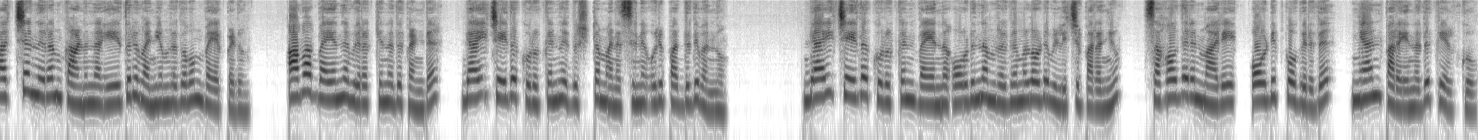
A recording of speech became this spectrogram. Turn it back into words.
പച്ച നിറം കാണുന്ന ഏതൊരു വന്യമൃഗവും ഭയപ്പെടും. അവ ഭയന്ന് വിറയ്ക്കുന്നത് കണ്ട് ഡൈ ചെയ്ത കുറുക്കന് ദുഷ്ട മനസ്സിന് ഒരു പദ്ധതി വന്നു. ഡൈ ചെയ്ത കുറുക്കൻ ഭയന്ന് ഓടുന്ന മൃഗങ്ങളോട് വിളിച്ചു പറഞ്ഞു സഹോദരന്മാരെ ഓടിപ്പോകരുത് ഞാൻ പറയുന്നത് കേൾക്കൂ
